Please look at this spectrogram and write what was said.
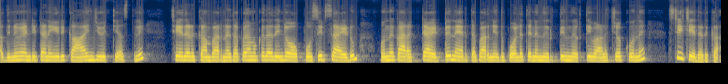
അതിന് വേണ്ടിയിട്ടാണ് ഈ ഒരു കാലിഞ്ച് വ്യത്യാസത്തിൽ ചെയ്തെടുക്കാൻ പറഞ്ഞത്. അപ്പോൾ നമുക്കത് അതിന്റെ ഓപ്പോസിറ്റ് സൈഡും ഒന്ന് കറക്റ്റായിട്ട് നേരത്തെ പറഞ്ഞതുപോലെ തന്നെ നിർത്തി നിർത്തി വളച്ചൊക്കെ ഒന്ന് സ്റ്റിച്ച് ചെയ്തെടുക്കാം.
